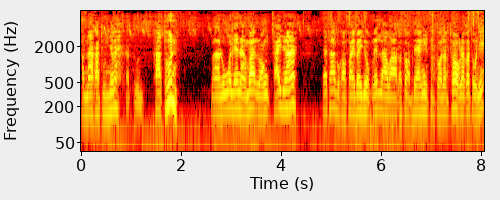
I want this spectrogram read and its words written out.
ทำนาขาดทุนใช่ไหมขาดทุนขาดทุน มาลุงก็แนะนำว่าลองใช้ดูนะแล้วถ้าภูเขาไฟใบหยกเล่นลาวากระสอบแดงนี่สิงโตนำโชคแล้วก็ตัวนี้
